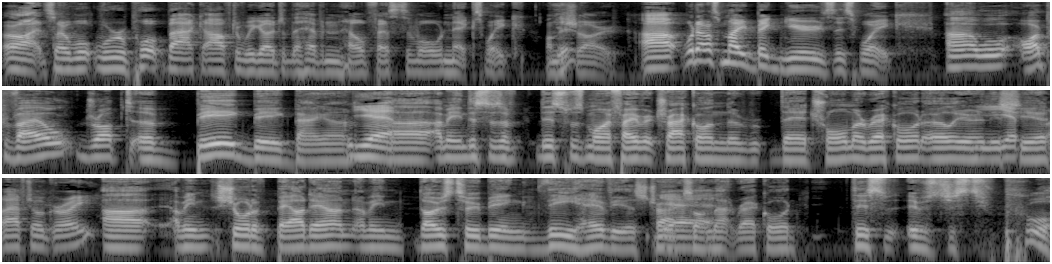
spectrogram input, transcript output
All right. So we'll, we'll report back after we go to the Heaven and Hell festival next week on the show. Uh, what else made big news this week? Uh, well, I prevail dropped a big, big banger. Yeah. Uh, I mean, this is a this was my favorite track on the their trauma record earlier in this yep, year. I have to agree. Uh, I mean, short of Bow Down, I mean, those two being the heaviest tracks Yeah. on that record. This it was just, phew,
